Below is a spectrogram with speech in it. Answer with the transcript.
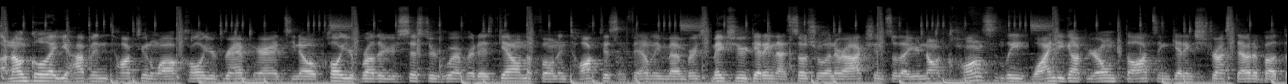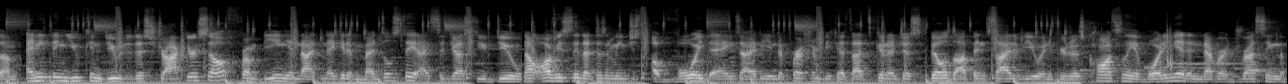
an uncle that you haven't talked to in a while, call your grandparents, you know, call your brother, your sister, whoever it is, get on the phone and talk to some family members. Make sure you're getting that social interaction so that you're not constantly winding up your own thoughts and getting stressed out about them. Anything you can do to distract yourself from being in that negative mental state, I suggest you do. Now, obviously that doesn't mean just avoid the anxiety and depression because that's gonna just build up inside of you. And if you're just constantly avoiding it and never addressing the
